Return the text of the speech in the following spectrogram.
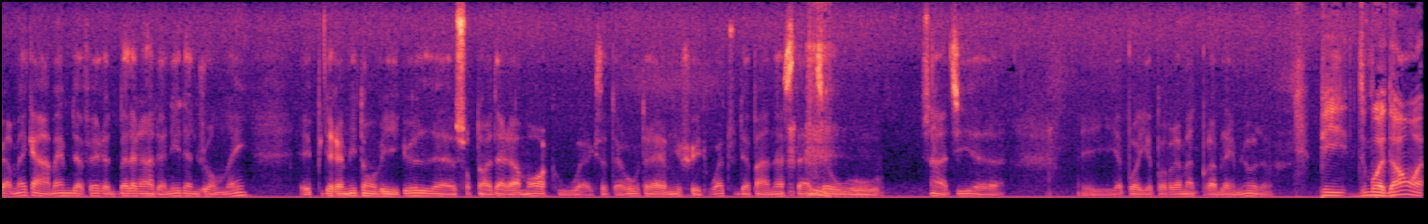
permet quand même de faire une belle randonnée dans une journée et puis de ramener ton véhicule sur ton terre ou etc. ou de ramener chez toi, tout dépendant si tu as au, sentier. Il n'y a, pas, a pas vraiment de problème là. Puis, dis-moi donc,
